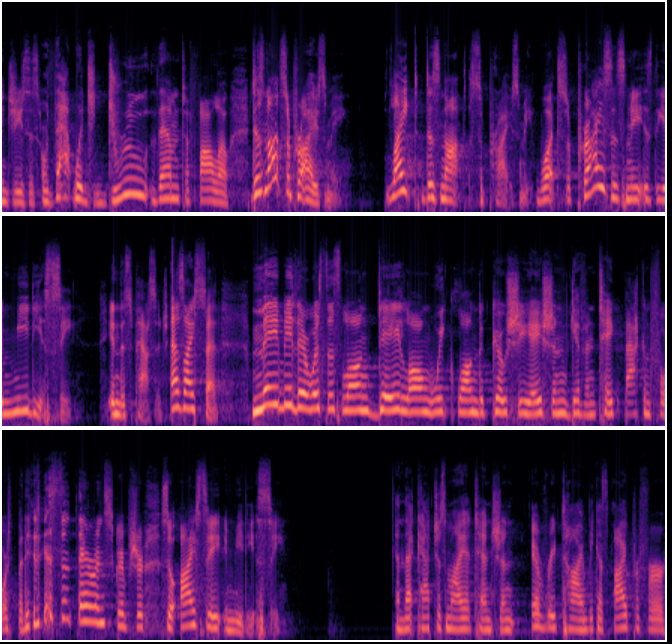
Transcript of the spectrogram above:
in Jesus or that which drew them to follow does not surprise me. Light does not surprise me. What surprises me is the immediacy in this passage. As I said, maybe there was this long, day long, week long negotiation, give and take, back and forth, but it isn't there in Scripture, so I see immediacy. And that catches my attention every time because I prefer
